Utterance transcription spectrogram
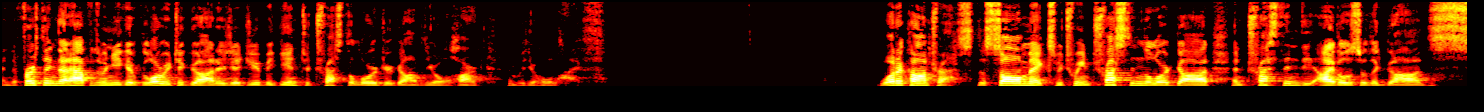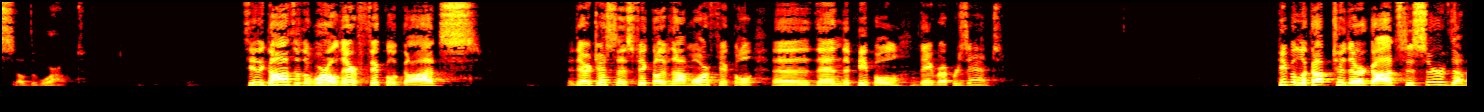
And the first thing that happens when you give glory to God is that you begin to trust the Lord your God with your whole heart and with your whole life. What a contrast the psalm makes between trusting the Lord God and trusting the idols or the gods of the world. See, the gods of the world, they're fickle gods. They're just as fickle, if not more fickle, uh, than the people they represent. People look up to their gods to serve them,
